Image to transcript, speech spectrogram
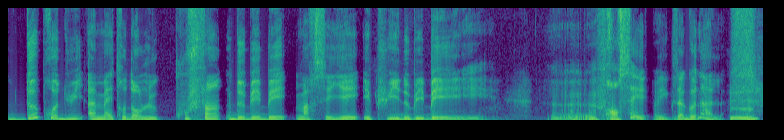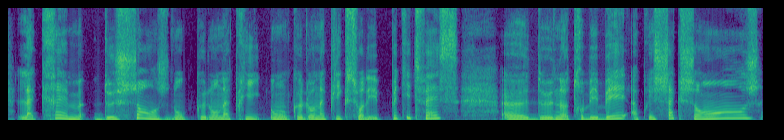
deux produits à mettre dans le couffin de bébé marseillais et puis de bébé euh, français, hexagonal. Mhm. La crème de change donc que l'on applique, que l'on applique sur les petites fesses euh, de notre bébé après chaque change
